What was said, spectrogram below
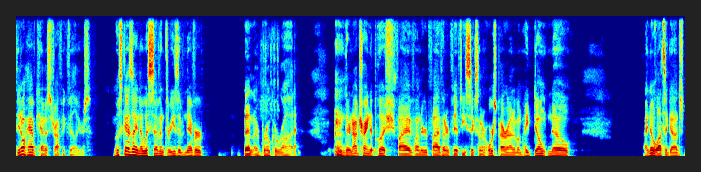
they don't have catastrophic failures. Most guys I know with seven threes have never bent or broke a rod. they're not trying to push 500, 550, 600 horsepower out of them. I don't know. I know lots of Dodge,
